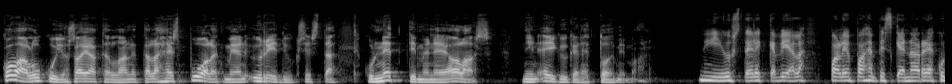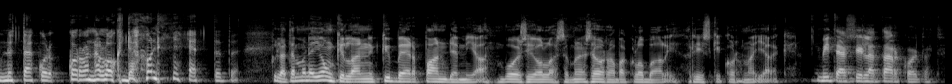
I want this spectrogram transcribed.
kova luku, jos ajatellaan, että lähes puolet meidän yrityksistä, kun netti menee alas, niin ei kykene toimimaan. Niin just, eli vielä paljon pahempi skenaario kuin nyt tämä koronalockdown. Kyllä tämmöinen jonkinlainen kyberpandemia voisi olla semmoinen seuraava globaali riski koronan jälkeen. Mitä sillä tarkoitat?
